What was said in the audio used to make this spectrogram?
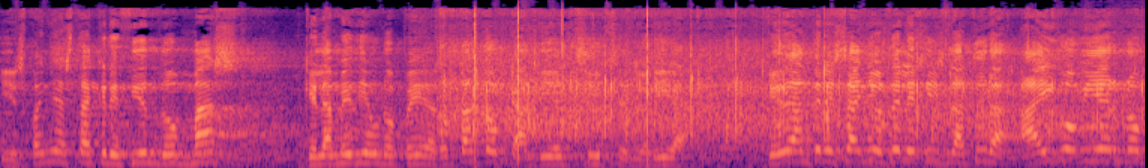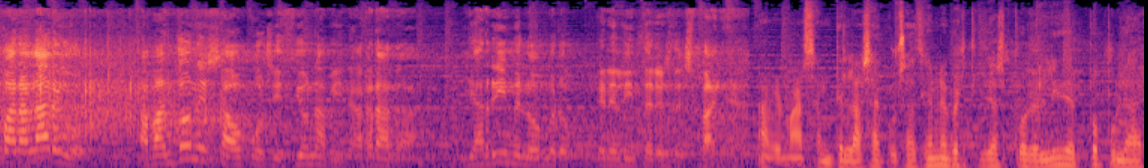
y España está creciendo más que la media europea. Por tanto, cambie el chip, señoría. Quedan tres años de legislatura. Hay gobierno para largo. abandone esa oposición avinagrada y arrime el hombro en el interés de España. Además, ante las acusaciones vertidas por el líder popular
